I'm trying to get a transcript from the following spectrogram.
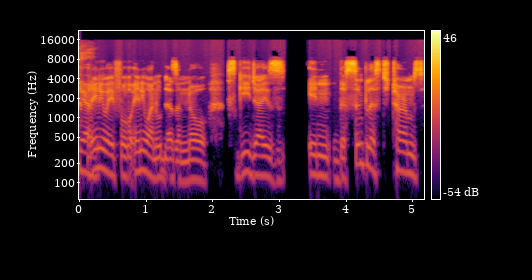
Yeah. but anyway for anyone who doesn't know sgija is in the simplest terms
